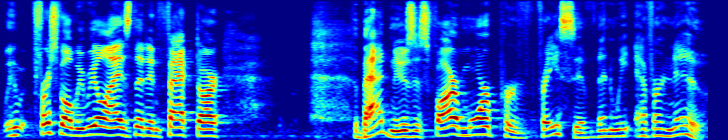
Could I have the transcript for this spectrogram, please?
We, first of all, we realize that in fact our the bad news is far more pervasive than we ever knew.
